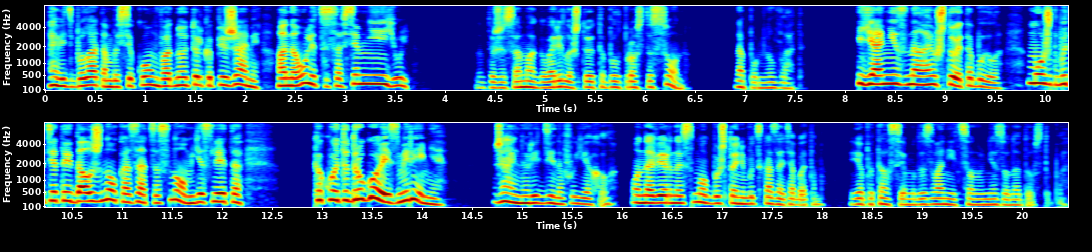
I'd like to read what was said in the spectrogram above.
а ведь была там босиком в одной только пижаме, а на улице совсем не июль». «Но ты же сама говорила, что это был просто сон», — напомнил Влад. «Я не знаю, что это было. Может быть, это и должно казаться сном, если это какое-то другое измерение». Жаль, Нуридинов уехал. Он, наверное, смог бы что-нибудь сказать об этом. Я пытался ему дозвониться, он вне зоны доступа.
